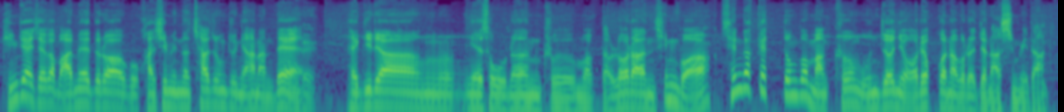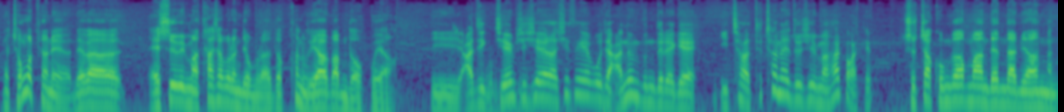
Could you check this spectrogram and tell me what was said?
굉장히 제가 마음에 들어하고 관심 있는 차종 중에 하나인데 네. 배기량에서 오는 그 막 널널한 힘과 생각했던 것만큼 운전이 어렵거나 그러진 않습니다. 정말 편해요. 내가 SUV만 타서 그런지 몰라도 큰 위화감도 없고요. 이 아직 GMC 시에라 시승해보지 않은 분들에게 이 차 추천해 주실만 할 것 같아요? 주차 공간만 된다면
